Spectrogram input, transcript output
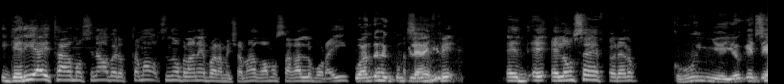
y quería ir, estaba emocionado, pero estamos haciendo planes para mi chamaco, vamos a sacarlo por ahí. ¿Cuándo es el cumpleaños? el- el- el 11 de febrero. Coño, yo que te. Sí.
